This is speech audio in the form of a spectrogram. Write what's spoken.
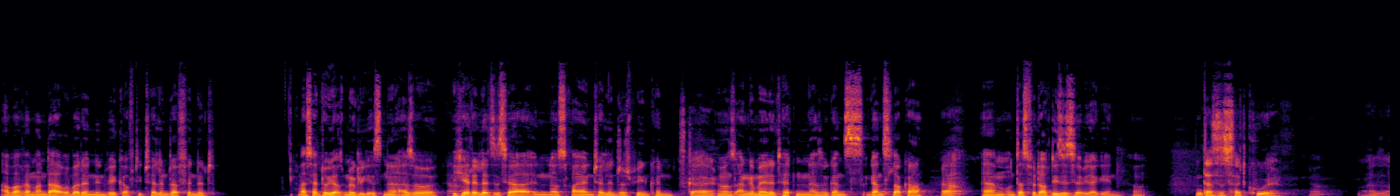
aber wenn man darüber dann den Weg auf die Challenger findet, was ja durchaus möglich ist, ne? Also ich hätte letztes Jahr in Australien Challenger spielen können, ist geil. wenn wir uns angemeldet hätten, also ganz, ganz locker. Ja. Ähm, und das wird auch dieses Jahr wieder gehen. Ja. Und das ist halt cool. Also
